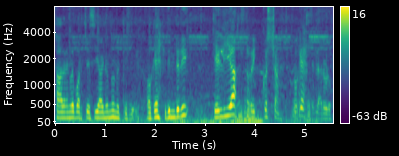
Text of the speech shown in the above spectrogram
സാധനങ്ങൾ പർച്ചേസ് ചെയ്യാനൊന്നും നിൽക്കരുത് ഓക്കെ ഇതിന്റെ ഒരു എളിയ റിക്വസ്റ്റാണ് ഓക്കെ എല്ലാവരോടും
